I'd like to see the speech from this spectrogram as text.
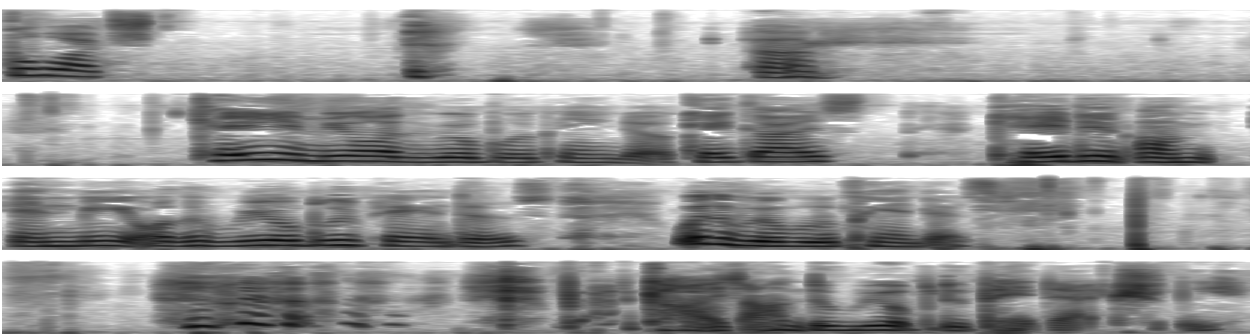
Go watch. um. Katie and me are the real blue panda, okay, guys? Katie and, and me are the real blue pandas. We're the real blue pandas. guys, I'm the real blue panda, actually.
